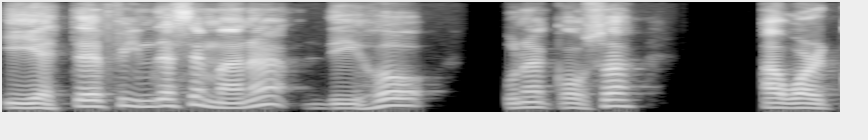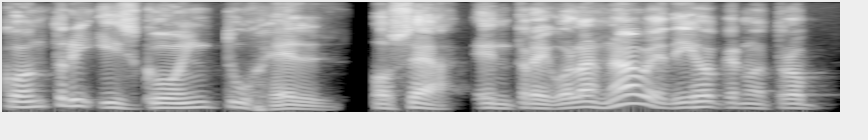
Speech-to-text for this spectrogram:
y este fin de semana dijo una cosa Our country is going to hell. O sea, entregó las naves, dijo que nuestro,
